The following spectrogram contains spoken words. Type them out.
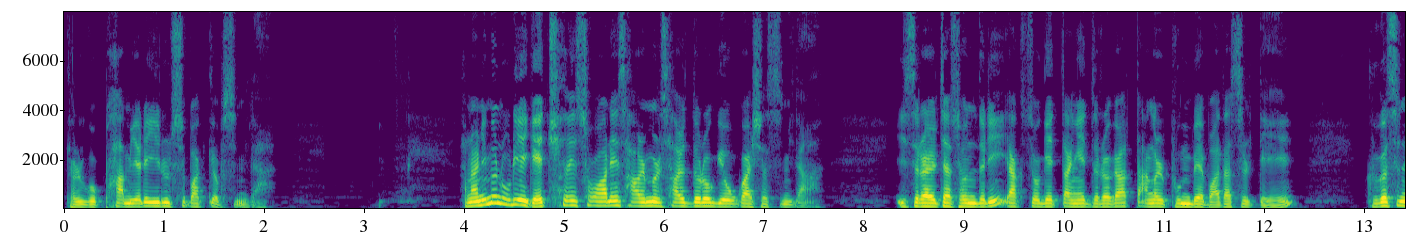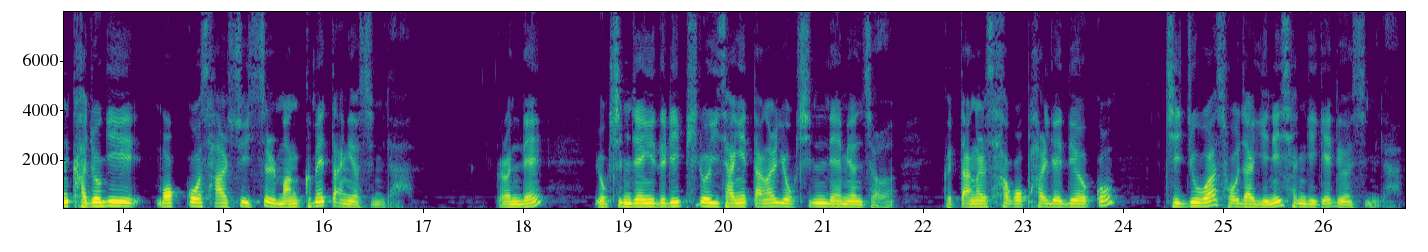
결국 파멸에 이를 수밖에 없습니다. 하나님은 우리에게 최소한의 삶을 살도록 요구하셨습니다. 이스라엘 자손들이 약속의 땅에 들어가 땅을 분배받았을 때 그것은 가족이 먹고 살 수 있을 만큼의 땅이었습니다. 그런데 욕심쟁이들이 필요 이상의 땅을 욕심내면서 그 땅을 사고 팔게 되었고 지주와 소작인이 생기게 되었습니다.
